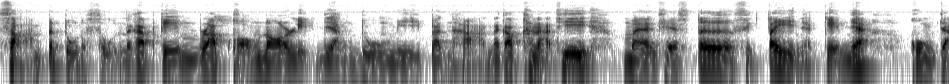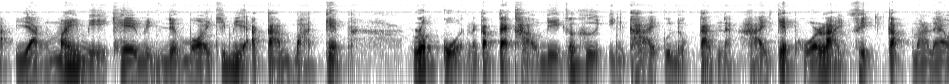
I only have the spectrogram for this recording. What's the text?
3 ประตูต่อศูนย์นะครับ เกมรับของนอริทยังดูมีปัญหานะครับ ขณะที่แมนเชสเตอร์ซิตี้เนี่ยเกมเนี้ย คงจะยังไม่มีเควินเดบอยที่มีอาการบาดเจ็บรบกวนนะครับ แต่ข่าวดีก็คืออิงคายกุดุกกันนี่ยหายเจ็บหัวไหล่ฟิตกลับมาแล้ว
